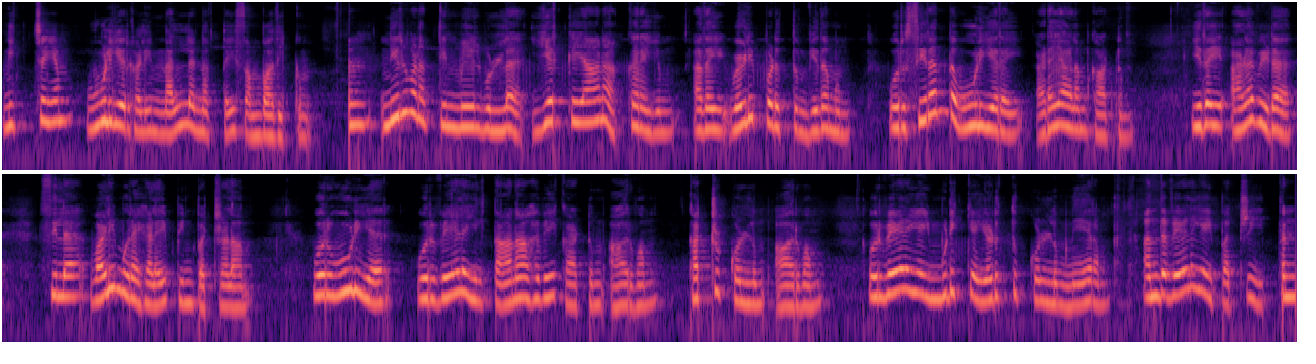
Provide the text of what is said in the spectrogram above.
நிச்சயம் ஊழியர்களின் நல்லெண்ணத்தை சம்பாதிக்கும். தன் நிறுவனத்தின் மேல் உள்ள இயற்கையான அக்கறையும் அதை வெளிப்படுத்தும் விதமும் ஒரு சிறந்த ஊழியரை அடையாளம் காட்டும். இதை அளவிட சில வழிமுறைகளை பின்பற்றலாம். ஒரு ஊழியர் ஒரு வேளையில் தானாகவே காட்டும் ஆர்வம் கற்றுக்கொள்ளும் ஆர்வம் ஒரு வேலையை முடிக்க எடுத்துக்கொள்ளும் நேரம் அந்த வேலையை பற்றி தன்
